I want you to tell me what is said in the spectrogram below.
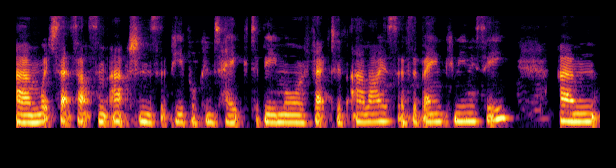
um, which sets out some actions that people can take to be more effective allies of the BAME community. Um,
